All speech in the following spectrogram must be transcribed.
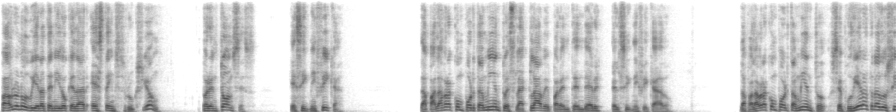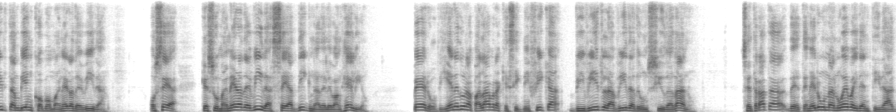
Pablo no hubiera tenido que dar esta instrucción. Pero entonces, ¿qué significa? La palabra comportamiento es la clave para entender el significado. La palabra comportamiento se pudiera traducir también como manera de vida, o sea, que su manera de vida sea digna del Evangelio, pero viene de una palabra que significa vivir la vida de un ciudadano. Se trata de tener una nueva identidad,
